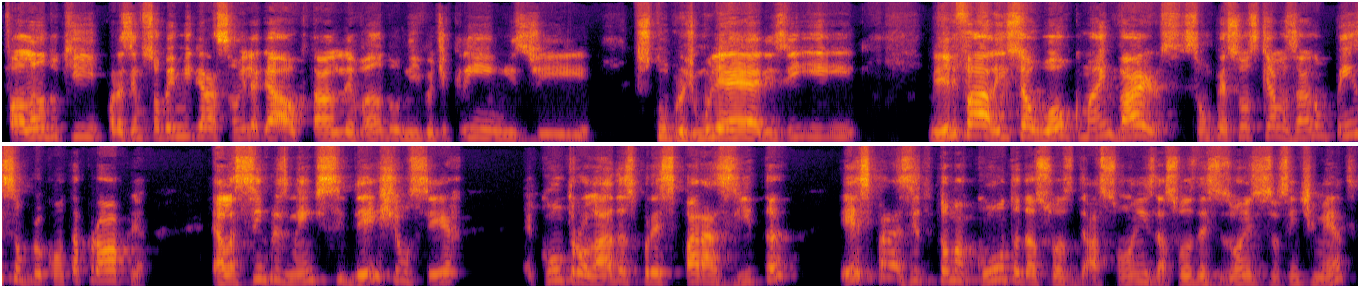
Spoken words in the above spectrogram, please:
falando que, por exemplo, sobre a imigração ilegal, que está levando o nível de crimes, de estupro de mulheres. E, e ele fala, isso é o woke mind virus. São pessoas que elas já não pensam por conta própria. Elas simplesmente se deixam ser controladas por esse parasita. Esse parasita toma conta das suas ações, das suas decisões, dos seus sentimentos.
